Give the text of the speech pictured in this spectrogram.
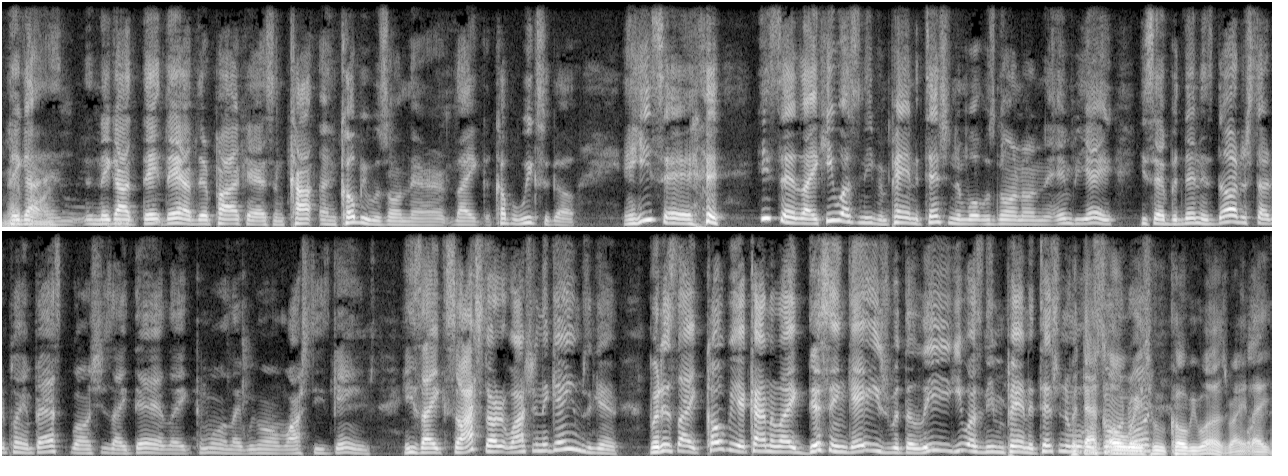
they got and, and they got they they have their podcast and Co- and Kobe was on there like a couple weeks ago, and he said. He said like he wasn't even paying attention to what was going on in the NBA. He said, but then his daughter started playing basketball, and she's like, "Dad, like, come on, like, we're gonna watch these games." He's like, so I started watching the games again. But it's like Kobe had kind of like disengaged with the league. He wasn't even paying attention to But what that's was going always who Kobe was, right? Like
